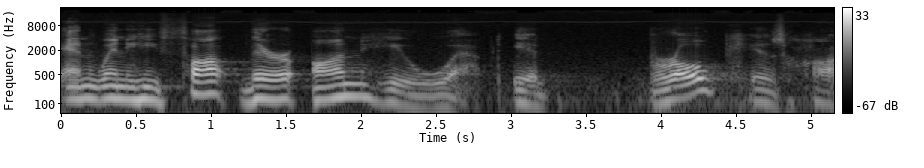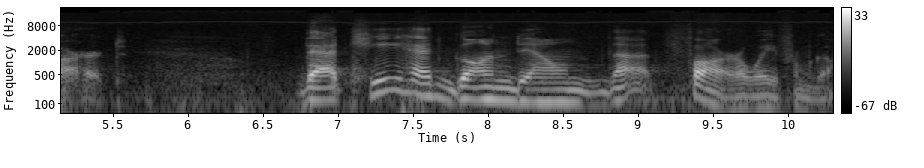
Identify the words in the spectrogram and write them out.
And when he thought thereon, he wept. It broke his heart that he had gone down that far away from God.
